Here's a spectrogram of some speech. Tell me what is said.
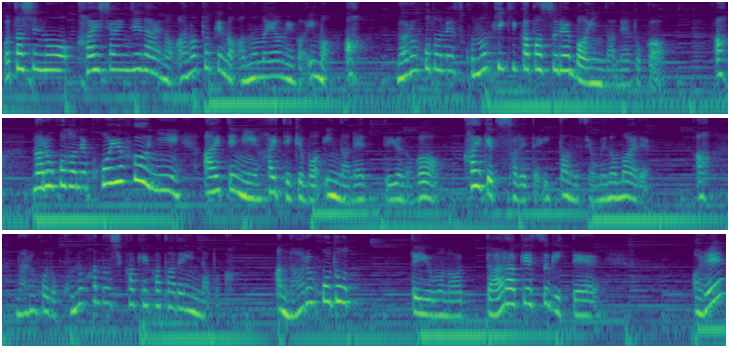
私の会社員時代のあの時のあの悩みが今あなるほどねこの聞き方すればいいんだねとかあなるほどねこういう風に相手に入っていけばいいんだねっていうのが解決されていったんですよ目の前で。あなるほどこの話しかけ方でいいんだとか。あなるほどっていうものだらけすぎてあれ？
